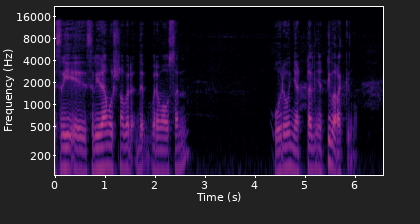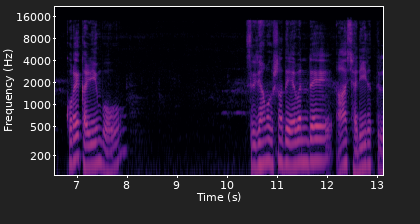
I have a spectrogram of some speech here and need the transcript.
ശ്രീ ശ്രീരാമകൃഷ്ണ പര ദ- ഓരോ ഞെട്ടൽ ഞെട്ടി പറയ്ക്കുന്നു കുറേ കഴിയുമ്പോൾ ശ്രീരാമകൃഷ്ണദേവന്റെ ആ ശരീരത്തിൽ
